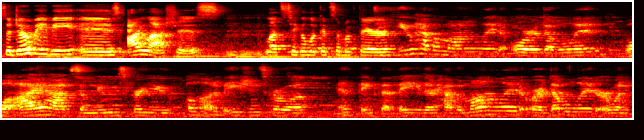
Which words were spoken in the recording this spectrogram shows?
So Dough Baby is eyelashes. Mm-hmm. Let's take a look at some of their. Do you have a monolid or a double lid? Well, I have some news for you. A lot of Asians grow up and think that they either have a monolid or a double lid or one of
